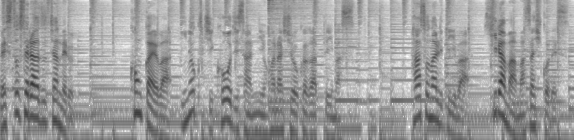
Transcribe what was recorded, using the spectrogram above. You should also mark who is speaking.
Speaker 1: ベストセラーズチャンネル。今回は井ノ口浩二さんにお話を伺っています。パーソナリティは平間雅彦です。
